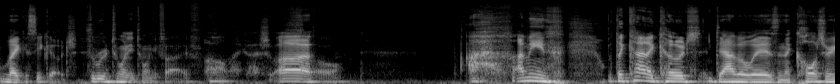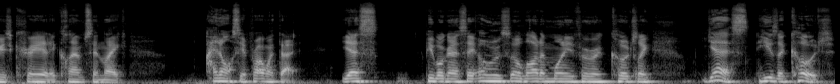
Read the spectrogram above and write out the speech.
legacy coach. through 2025. Oh my gosh. Uh, so, I mean, with the kind of coach Dabo is and the culture he's created at Clemson, like, I don't see a problem with that. Yes, people are going to say, oh, it's a lot of money for a coach. Like, yes, he's a coach.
